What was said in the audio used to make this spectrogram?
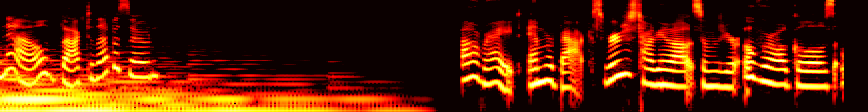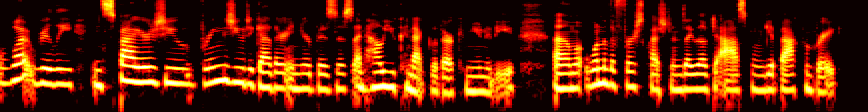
And now, back to the episode. All right, and we're back. So, we're just talking about some of your overall goals, what really inspires you, brings you together in your business, and how you connect with our community. Um, one of the first questions I love to ask when we get back from break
